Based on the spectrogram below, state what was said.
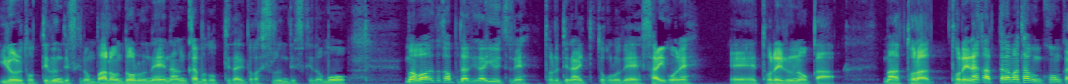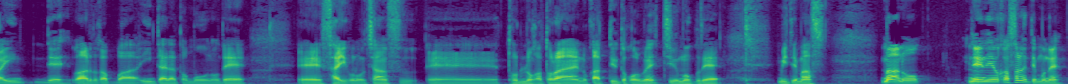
いろいろ取ってるんですけども、バロンドールね、何回も取ってたりとかするんですけども、まあ、ワールドカップだけが唯一ね、取れてないってところで、最後ね、えー、取れるのか、まあ、取ら、取れなかったら、まあ、多分今回で、ワールドカップは引退だと思うので、えー、最後のチャンス、えー、取るのか取らないのかっていうところをね、注目で見てます。まあ、あの、年齢を重ねてもね、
